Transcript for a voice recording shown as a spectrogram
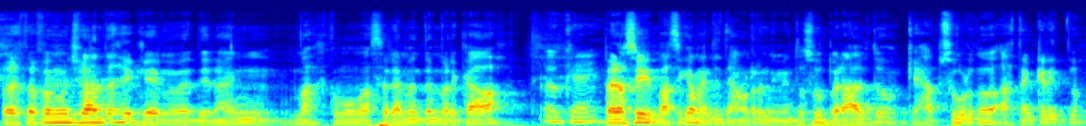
Pero esto fue mucho antes de que me metieran más, como más seriamente en mercados. Ok. Pero sí, básicamente te da un rendimiento súper alto, que es absurdo hasta en cripto.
